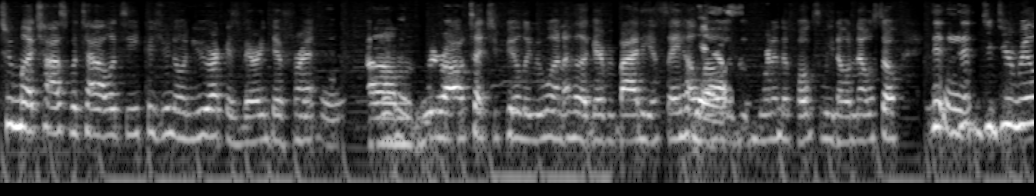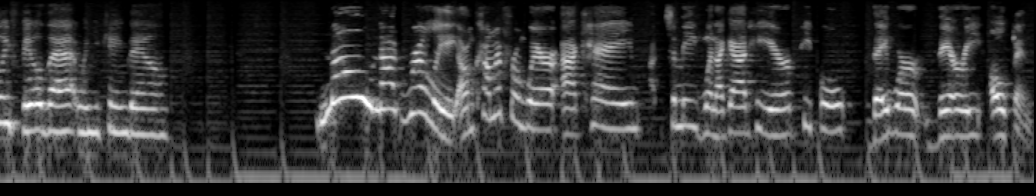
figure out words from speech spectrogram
too much hospitality? Because you know New York is very different. Mm-hmm. Um, mm-hmm. We're all touchy feely. We want to hug everybody and say hello yes. and good morning to folks we don't know. So, did, mm-hmm. did did you really feel that when you came down? No, not really. I'm coming from where I came. To me, when I got here, people they were very open.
